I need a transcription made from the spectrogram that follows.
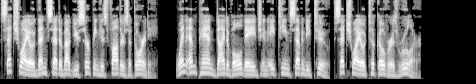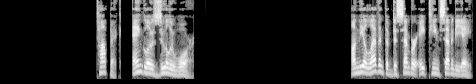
Cetshwayo then set about usurping his father's authority. When Mpande died of old age in 1872, Cetshwayo took over as ruler. Anglo-Zulu War On the 11th of December 1878,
